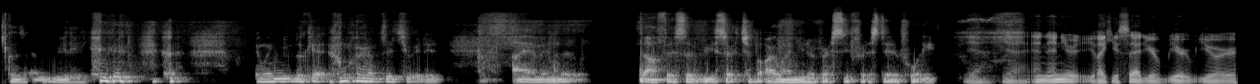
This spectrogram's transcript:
Because I'm really and when you look at where I'm situated, I am in the the Office of Research of R1 University for the state of Hawaii. Yeah, yeah, and and you're like you said, your your your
